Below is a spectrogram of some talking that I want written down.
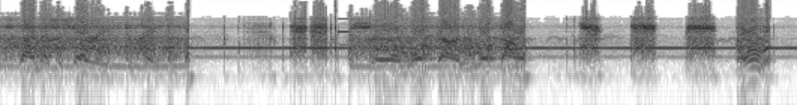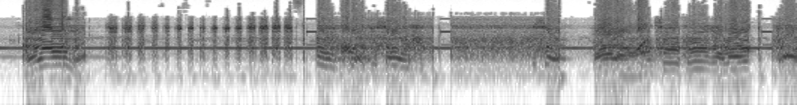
It's not necessary to take the uh, walk down. Walk down. Oh, oh yeah. Very quick. It's only, it's only, hold on, one, two, three, hello? Okay.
